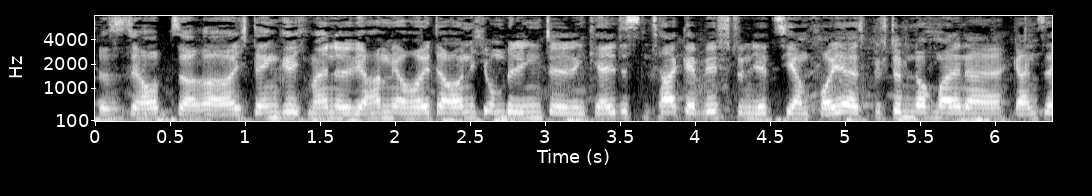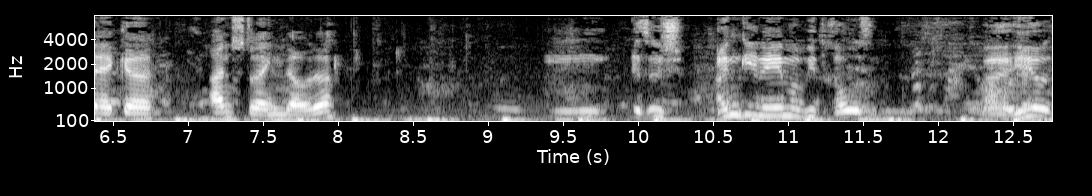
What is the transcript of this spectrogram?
Das ist die Hauptsache. Aber ich denke, ich meine, wir haben ja heute auch nicht unbedingt äh, den kältesten Tag erwischt und jetzt hier am Feuer ist bestimmt noch mal eine ganze Ecke anstrengender, oder? Es ist angenehmer wie draußen. Weil hier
